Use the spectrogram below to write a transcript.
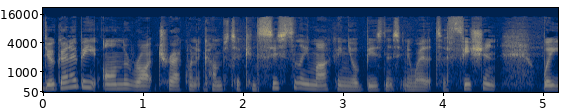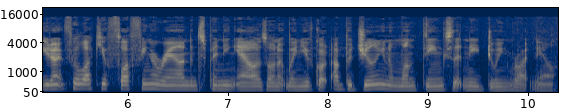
you're going to be on the right track when it comes to consistently marketing your business in a way that's efficient, where you don't feel like you're fluffing around and spending hours on it when you've got a bajillion and one things that need doing right now.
